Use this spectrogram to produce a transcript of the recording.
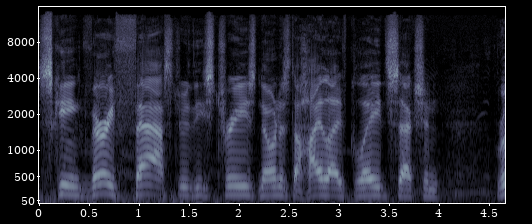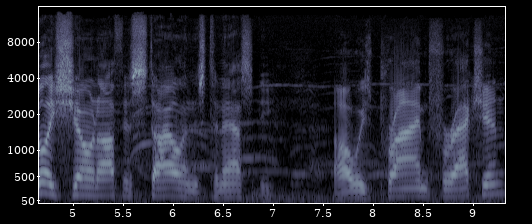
skiing very fast through these trees known as the High Life Glade section, really showing off his style and his tenacity. Always primed for action.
